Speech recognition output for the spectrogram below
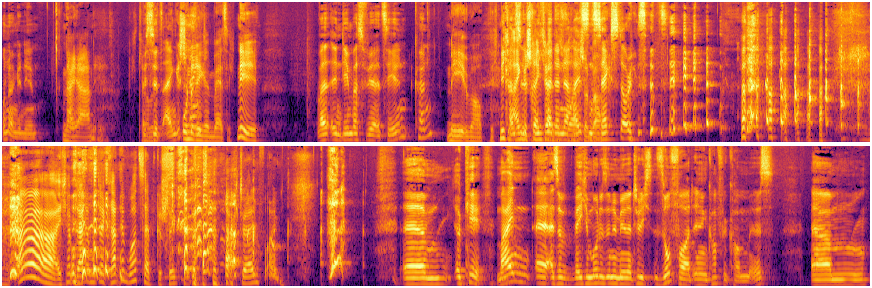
unangenehm. Naja, nee. Ich Bist glaube, du jetzt eingeschränkt? Unregelmäßig. Nee, Weil- In dem, was wir erzählen können? nee, überhaupt nicht. Nicht Kannst eingeschränkt, du nicht ich bei schon heißen. Sex-Stories erzählen? Ah, ich habe deiner Mutter gerade eine WhatsApp geschickt mit unseren aktuellen Folgen. Ähm, okay, mein, äh, also welche Modesünde mir natürlich sofort in den Kopf gekommen ist, ähm,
